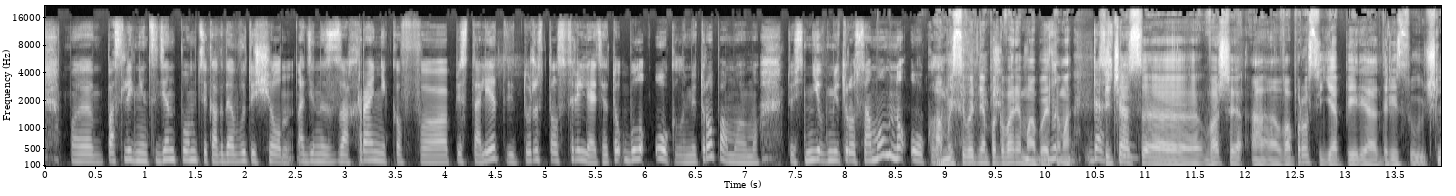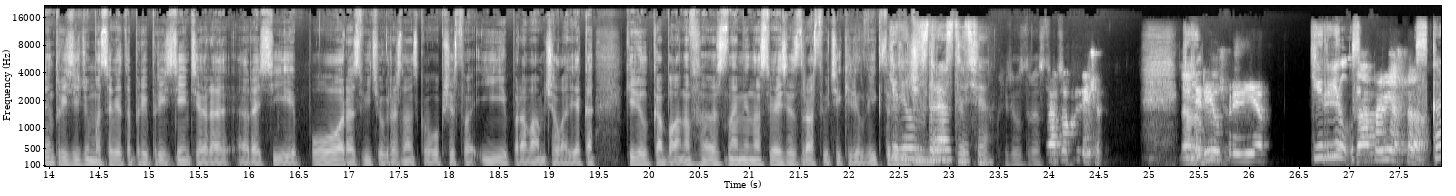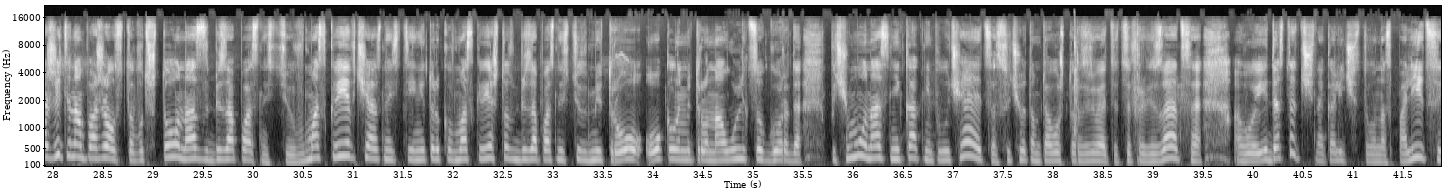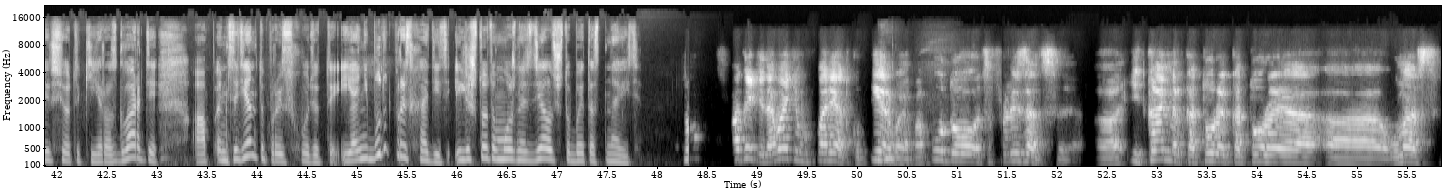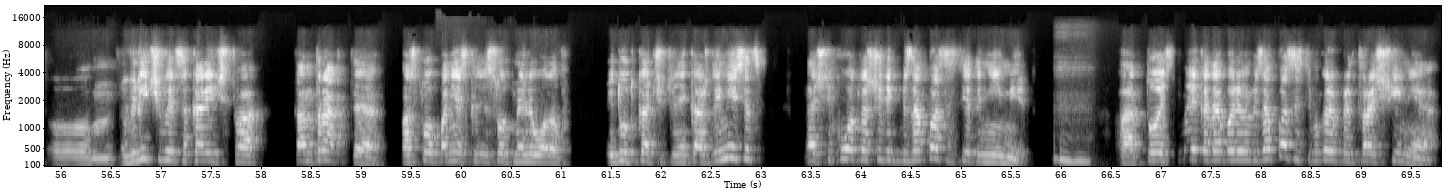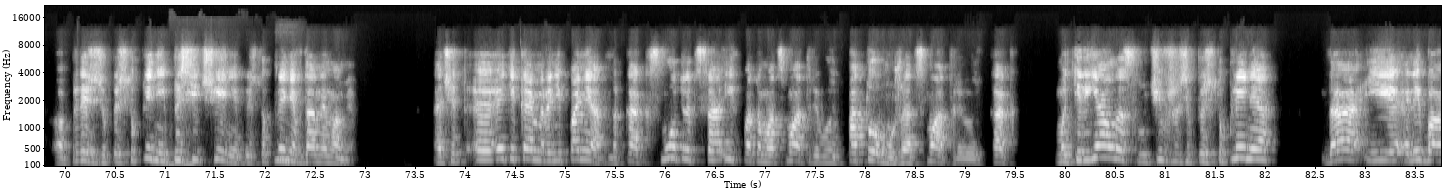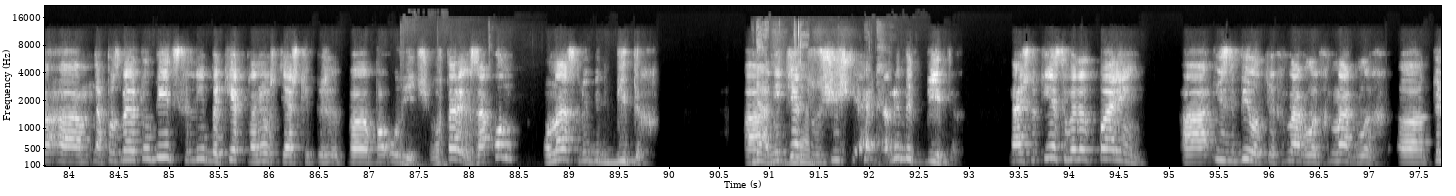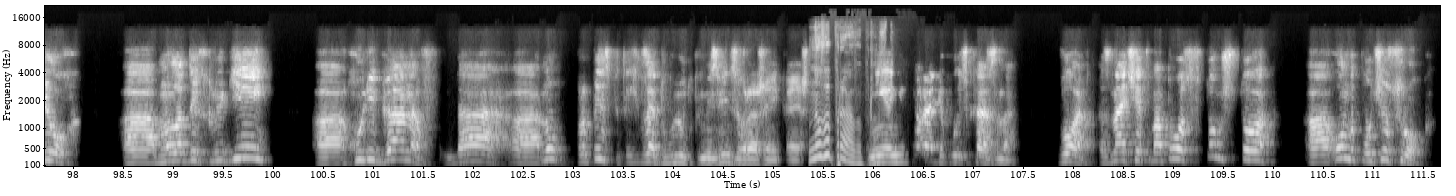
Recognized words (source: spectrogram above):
Последний инцидент, помните, когда вытащил один из охранников э, пистолет и тоже стал стрелять. Это было около метро, по-моему, то есть не в метро самом, но около. А мы сегодня поговорим об этом. Вот, да, Сейчас что... э, ваши э, вопросы я переадресую. Член Президиума Совета при Президенте России по развитию гражданского общества и правам человека Кирилл Кабанов э, с нами на связи. Здравствуйте, Кирилл Викторович. Кирилл, здравствуйте. Кирилл, здравствуйте. Добрый вечер. Кирилл, привет. Кирилл, да, скажите нам, пожалуйста, вот что у нас с безопасностью? В Москве, в частности, не только в Москве, что с безопасностью в метро, около метро, на улицах города? Почему у нас никак не получается, с учетом того, что развивается цифровизация, а, и достаточное количество у нас полиции все-таки, и Росгвардии, а инциденты происходят, и они будут происходить? Или что-то можно сделать, чтобы это остановить? Смотрите, давайте по порядку. Первое, по поводу цифровизации э, и камер, которые, которые э, у нас эм, увеличивается количество, контракты по, 100, по несколько сот миллионов идут чуть ли не каждый месяц, значит, никакого отношения к безопасности это не имеет. Угу. А, то есть мы, когда говорим о безопасности, мы говорим о предотвращении, э, прежде всего, преступления и пресечении преступления в данный момент. Значит, э, эти камеры непонятно, как смотрятся, их потом отсматривают, потом уже отсматривают как материалы случившегося преступления, да, и либо э, опознают убийц, либо тех, кто нанес тяжкие увечья. Во-вторых, закон у нас любит битых, а да, не тех, да. кто защищает, а любит битых. Значит, вот если этот парень а, избил этих наглых, наглых а, трех а, молодых людей, а, хулиганов, да, а, ну, в принципе, таких называют ублюдками, извините за выражение, конечно. Ну, вы правы. Не, не по радио будет сказано. Вот, значит, вопрос в том, что а, он бы получил срок.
